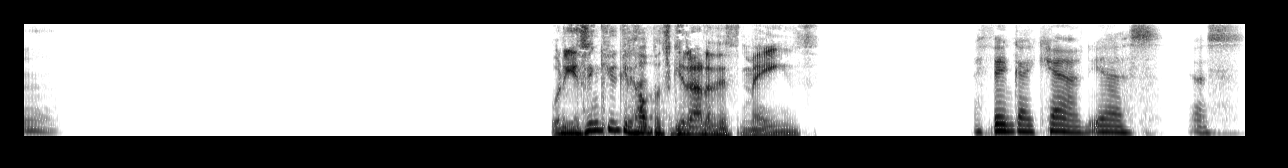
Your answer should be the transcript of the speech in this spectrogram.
Hmm. What do you think you could help us get out of this maze? I think I can. Yes. Yes.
